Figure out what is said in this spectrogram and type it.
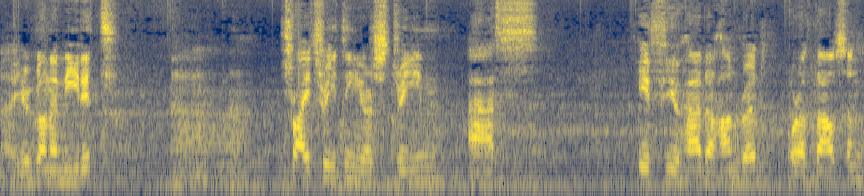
uh, you're gonna need it. Uh, try treating your stream as if you had a hundred or a thousand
